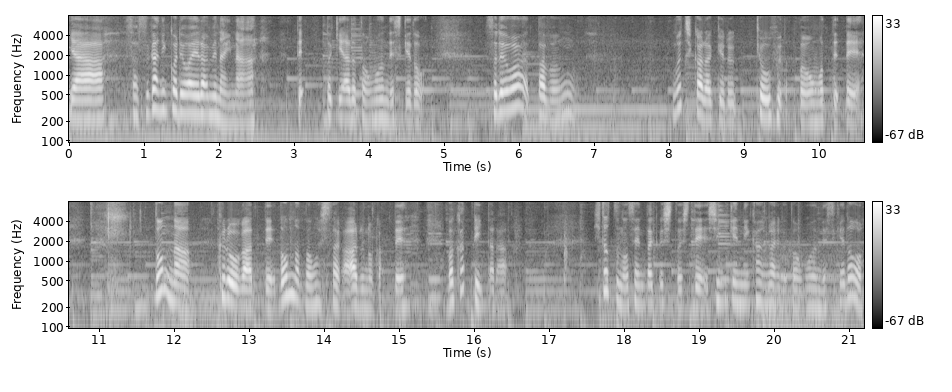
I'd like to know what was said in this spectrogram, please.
いやさすがにこれは選べないなって時あると思うんですけどそれは多分無知からける恐怖だと思っててどんな苦労があってどんな楽しさがあるのかって分かっていたら一つの選択肢として真剣に考えると思うんですけど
